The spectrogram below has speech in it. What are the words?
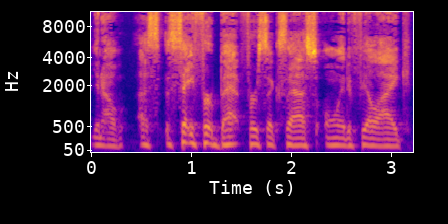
you know, a, a, safer bet for success, only to feel like,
